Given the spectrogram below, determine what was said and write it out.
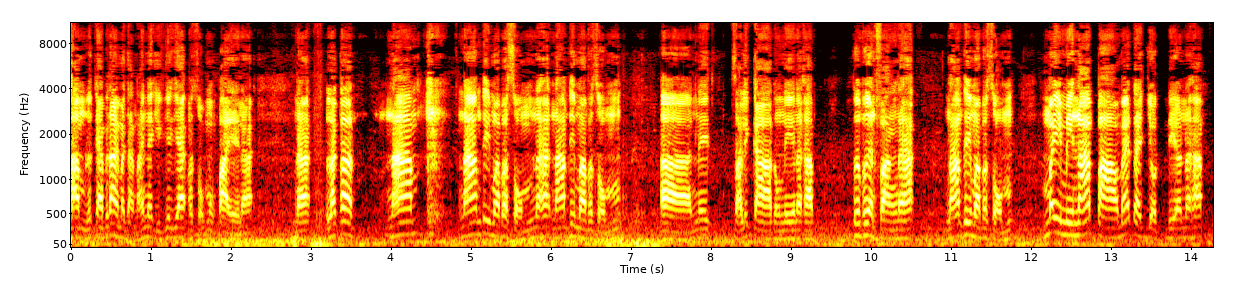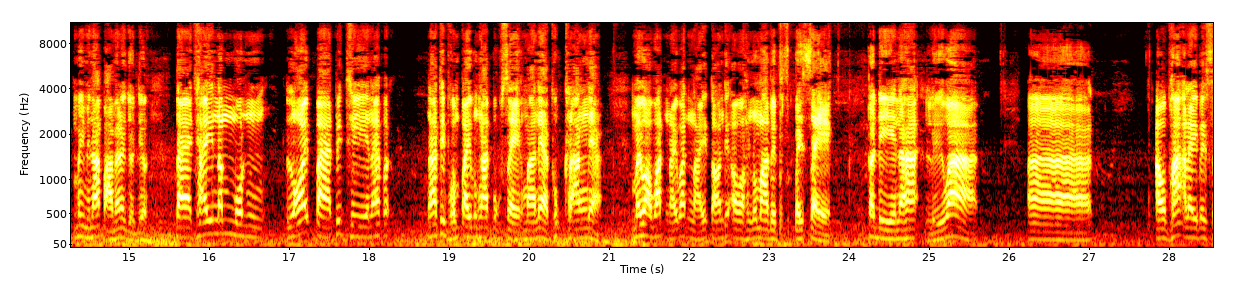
ทำหรือแกไปได้มาจากไหนเนี่ยอีกเยอะแยะผสมลงไปนะนะแล้วก็น้ำน้ำที่มาผสมนะฮะน้ำที่มาผสมในสาลิกาตรงนี้นะครับ เพื่อนเพื่อนๆฟังนะฮะน้ำที่มาผสม ไม่มีน้ำเปล่าแม้แต่หยดเดียวนะครับ ไม่มีน้ำเปล่าแม้แต่หยดเดียว แต่ใช้น้ำมนต์ร้อยแปดพิธีนะนะที่ผมไปงานปลุกเสกมาเนี่ยทุกครั้งเนี่ยไม่ว่าวัดไหนวัดไหนตอนที่เอาหนุมาไปไปเสกก็ดีนะฮะหรือว่าเอาพระอะไรไปเส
